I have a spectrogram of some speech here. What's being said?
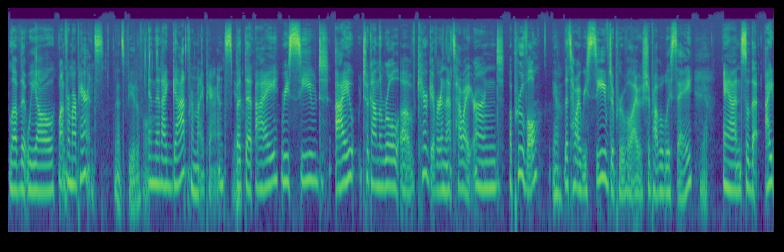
love that we all want from our parents That's beautiful. and that I got from my parents, but that I received, I took on the role of caregiver, and that's how I earned approval. Yeah. That's how I received approval, I should probably say. Yeah. And so that I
